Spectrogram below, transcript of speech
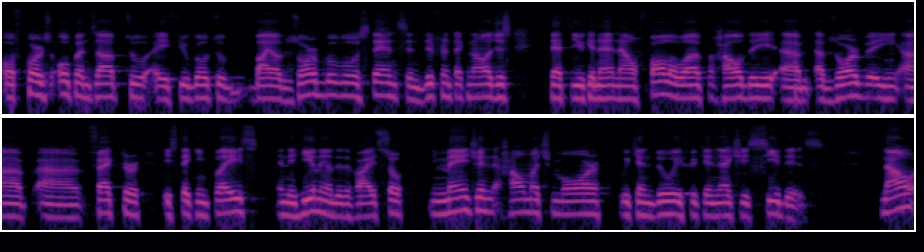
of course, opens up to if you go to bioabsorbable stents and different technologies that you can now follow up how the um, absorbing uh, uh, factor is taking place and the healing of the device. So imagine how much more we can do if we can actually see this. Now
